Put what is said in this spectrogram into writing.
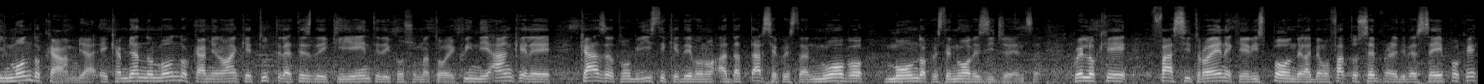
Il mondo cambia e cambiando il mondo cambiano anche tutte le attese dei clienti e dei consumatori, quindi anche le case automobilistiche devono adattarsi a questo nuovo mondo, a queste nuove esigenze. Quello che fa Citroën è che risponde, l'abbiamo fatto sempre nelle diverse epoche,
